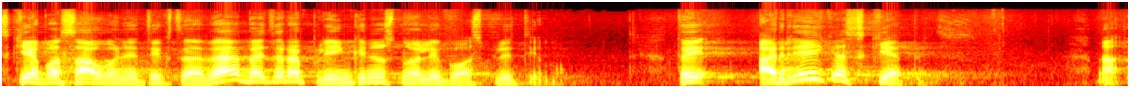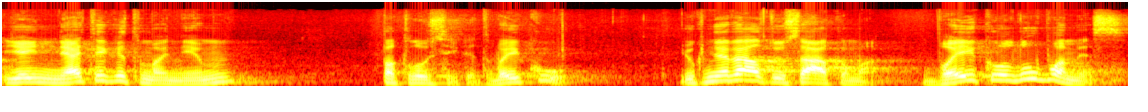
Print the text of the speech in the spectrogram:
Skiepas saugo ne tik tave, bet ir aplinkinius nuo lygos plitimo. Tai ar reikia skiepytis? Na, jei netikit manim, paklausykit vaikų. Juk ne veltui sakoma, vaiko lūpomis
